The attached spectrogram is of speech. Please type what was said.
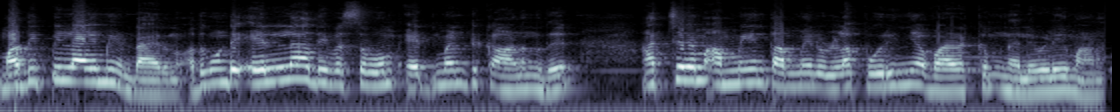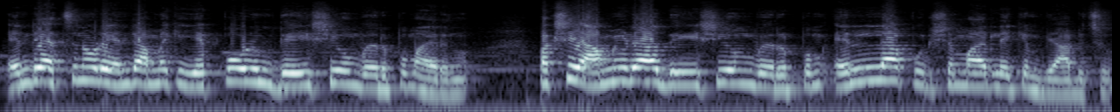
മതിപ്പില്ലായ്മ ഉണ്ടായിരുന്നു അതുകൊണ്ട് എല്ലാ ദിവസവും എഡ്മണ്ട് കാണുന്നത് അച്ഛനും അമ്മയും തമ്മിലുള്ള പൊരിഞ്ഞ വഴക്കും നിലവിളിയുമാണ്. എന്റെ അച്ഛനോട് എന്റെ അമ്മയ്ക്ക് എപ്പോഴും ദേഷ്യവും വെറുപ്പുമായിരുന്നു. പക്ഷേ അമ്മയുടെ ആ ദേഷ്യവും വെറുപ്പും എല്ലാ പുരുഷന്മാരിലേക്കും വ്യാപിച്ചു.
